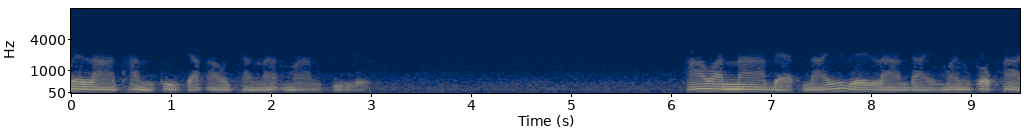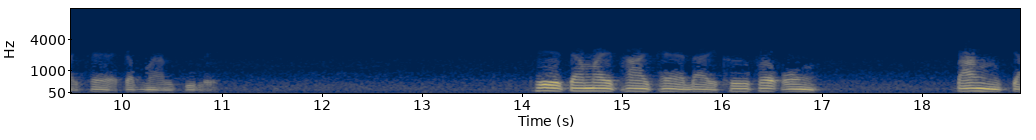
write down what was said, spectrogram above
เวลาท่านที่จะเอาชนะมารกิเลสภาวนาแบบไหนเวลาใดมันก็พ่ายแพ้กับมารกิเลส ที่จะไม่พ่ายแพ้ได้คือพระองค์ ตั้งใจ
